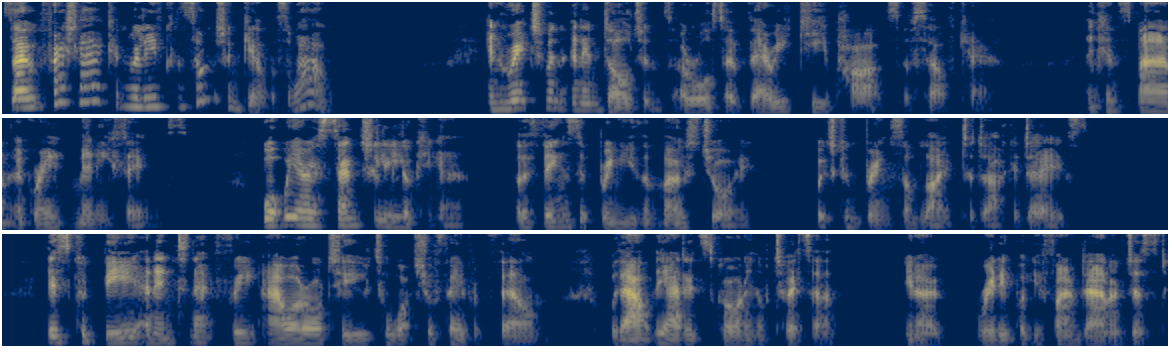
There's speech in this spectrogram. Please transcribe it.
so fresh air can relieve consumption guilt as well. Enrichment and indulgence are also very key parts of self care and can span a great many things. What we are essentially looking at are the things that bring you the most joy, which can bring some light to darker days. This could be an internet free hour or two to watch your favourite film without the added scrolling of Twitter. You know, really put your phone down and just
